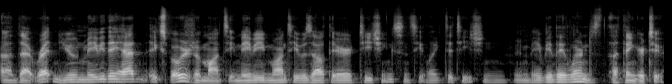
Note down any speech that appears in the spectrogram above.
uh, that retinue, and maybe they had exposure to Monte. Maybe Monte was out there teaching since he liked to teach, and maybe they learned a thing or two,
